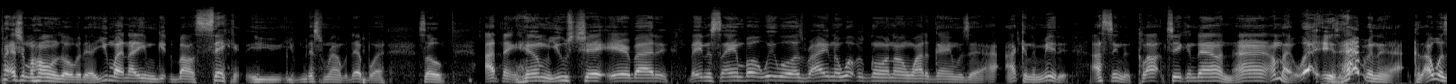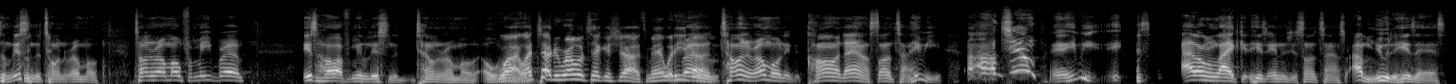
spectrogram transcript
Patrick Mahomes over there. You might not even get the ball second. You you mess around with that boy. So I think him, use check, everybody, they in the same boat we was, bro. I didn't know what was going on while the game was at. I, I can admit it. I seen the clock ticking down nine. I'm like, what is happening? Because I wasn't listening to Tony Romo. Tony Romo for me, bro. It's hard for me to listen to Tony Romo over. Why? Why. Tony Romo taking shots, man? What he Bruh, do? Tony Romo need to calm down sometimes. He be, oh Jim, and he be. he- I don't like his energy sometimes. So I muted his ass.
